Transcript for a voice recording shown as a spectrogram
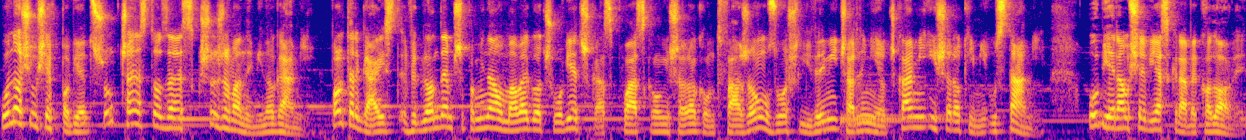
Unosił się w powietrzu, często ze skrzyżowanymi nogami. Poltergeist wyglądem przypominał małego człowieczka z płaską i szeroką twarzą, złośliwymi czarnymi oczkami i szerokimi ustami. Ubierał się w jaskrawe kolory.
